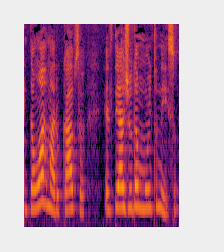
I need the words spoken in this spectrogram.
Então, o armário cápsula, ele te ajuda muito nisso,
